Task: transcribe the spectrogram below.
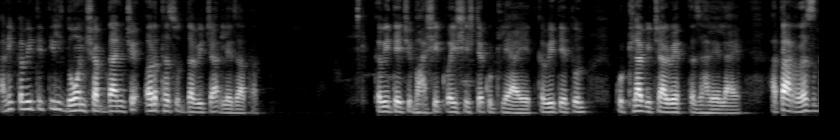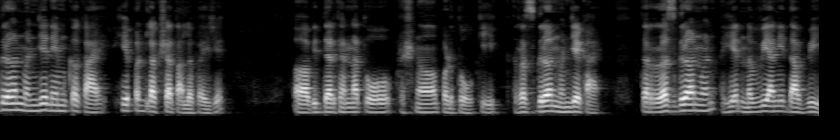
आणि कवितेतील दोन शब्दांचे अर्थसुद्धा विचारले जातात. कवितेची भाषिक वैशिष्ट्य कुठले आहेत? कवितेतून कुठला विचार व्यक्त झालेला आहे? आता रसग्रहण म्हणजे नेमकं काय हे पण लक्षात आलं पाहिजे. विद्यार्थ्यांना तो प्रश्न पडतो की रसग्रहण म्हणजे काय? तर रसग्रहण म्हण हे नववी आणि दहावी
